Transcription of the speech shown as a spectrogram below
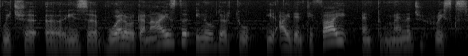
which uh, is uh, well organized in order to identify and to manage risks.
